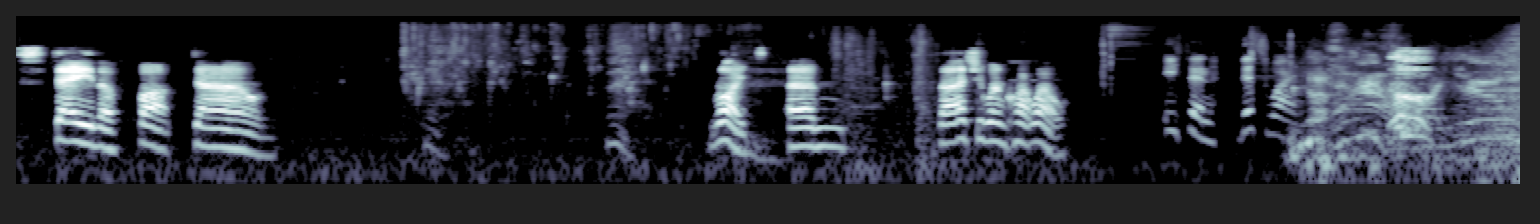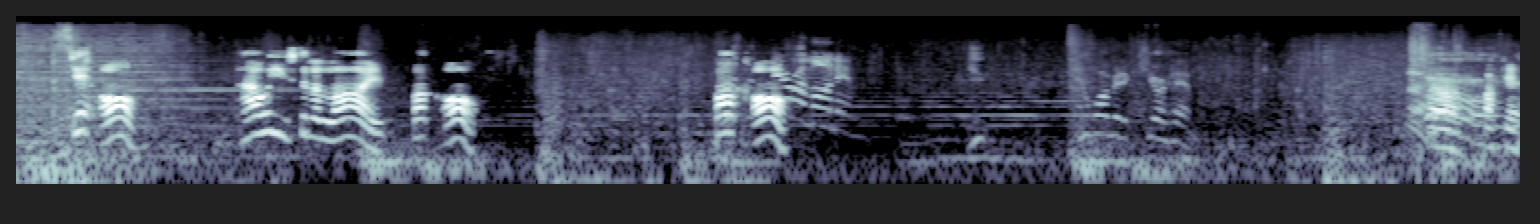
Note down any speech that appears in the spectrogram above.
Stay the fuck down! Right, um, that actually went quite well. Ethan, this way. Get off! How are you still alive? Fuck off! Fuck off! Serum on him. You, you want me to cure him? Oh, fuck it.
